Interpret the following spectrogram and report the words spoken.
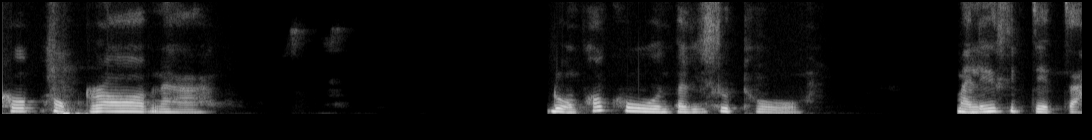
ครบหกรอบนะคะ หลวงพ่อคูณปริสุทธโธหมายเลขสิบเจ็ดจ้ะ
